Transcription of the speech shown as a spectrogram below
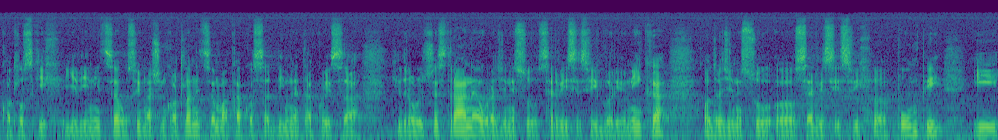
kotlovskih jedinica u svim našim kotlarnicama, kako sa dimne, tako i sa hidraulične strane. Urađeni su servisi svih gorionika, određene su e, servisi svih e, pumpi i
